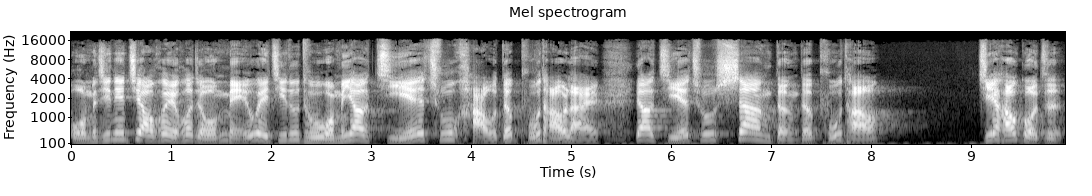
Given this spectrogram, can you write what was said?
我们今天教会或者我们每一位基督徒，我们要结出好的葡萄来，要结出上等的葡萄，结好果子，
